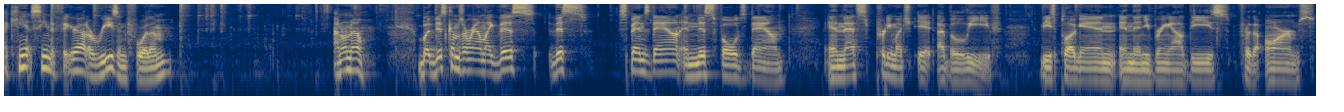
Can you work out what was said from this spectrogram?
I can't seem to figure out a reason for them. I don't know. But this comes around like this, this spins down, and this folds down. And that's pretty much it, I believe. These plug in, and then you bring out these for the arms.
